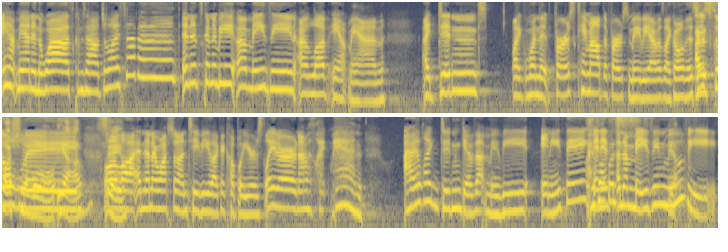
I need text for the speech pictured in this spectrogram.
Ant Man and the Wasp comes out July 7th, and it's going to be amazing. I love Ant Man. I didn't. Like when it first came out, the first movie, I was like, "Oh, this I is so lame." Yeah, same. la. And then I watched it on TV like a couple years later, and I was like, "Man, I like didn't give that movie anything, I and it's this- an amazing yeah. movie."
